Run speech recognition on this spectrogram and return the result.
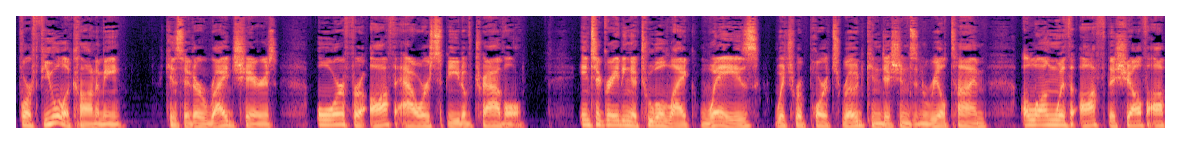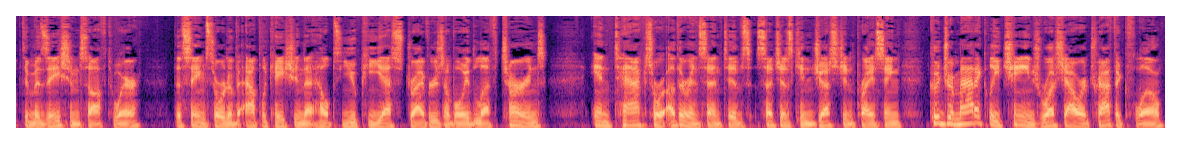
For fuel economy, consider ride shares, or for off hour speed of travel. Integrating a tool like Waze, which reports road conditions in real time, along with off the shelf optimization software, the same sort of application that helps UPS drivers avoid left turns, and tax or other incentives such as congestion pricing could dramatically change rush hour traffic flow,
